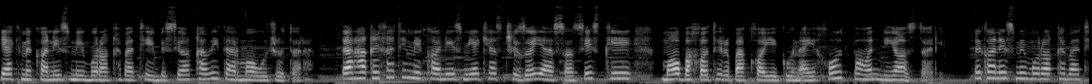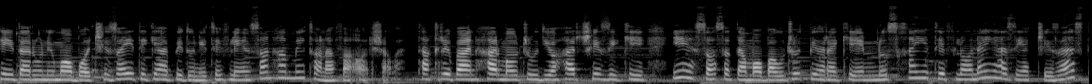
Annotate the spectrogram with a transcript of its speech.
یک مکانیزم مراقبتی بسیار قوی در ما وجود دارد. در حقیقت این مکانیزم یکی از چیزهای اساسی است که ما به خاطر بقای گونه خود به آن نیاز داریم. مکانیزم مراقبتی درون ما با چیزهای دیگه بدون طفل انسان هم می‌تونه فعال شود. تقریبا هر موجود یا هر چیزی که این احساس در ما با وجود بیاره که نسخه طفلانه از یک چیز است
